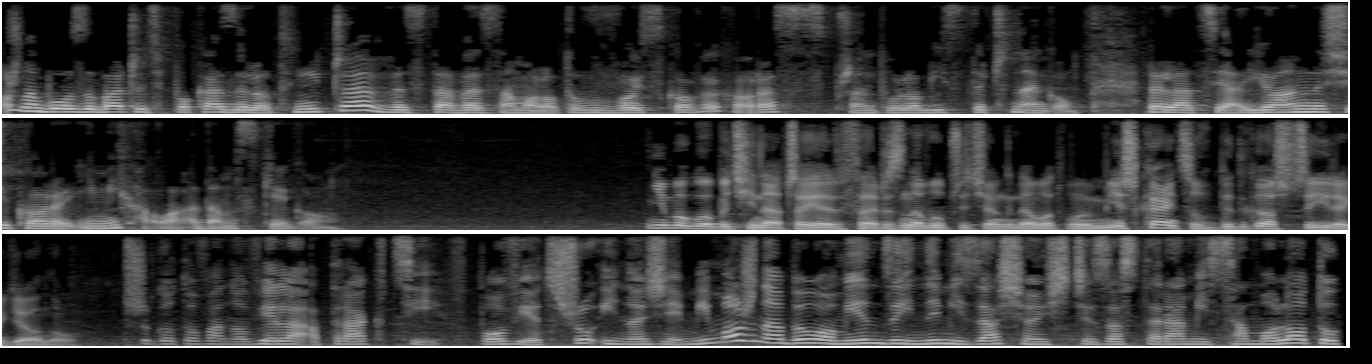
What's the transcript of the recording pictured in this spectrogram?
Można było zobaczyć pokazy lotnicze, wystawę samolotów wojskowych oraz sprzętu logistycznego. Relacja Joanny Sikory i Michała Adamskiego. Nie mogło być inaczej. RFR znowu przyciągnęło tłumy mieszkańców Bydgoszczy i regionu. Przygotowano wiele atrakcji w powietrzu i na ziemi. Można było m.in. zasiąść za sterami samolotu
